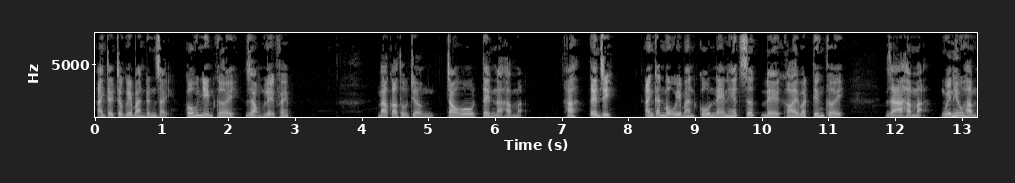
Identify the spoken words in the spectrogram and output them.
Anh từ trong ủy ban đứng dậy, cố nhìn cười, giọng lễ phép. Báo cáo thủ trưởng, cháu tên là Hầm ạ. Hả? Tên gì? Anh cán bộ ủy ban cố nén hết sức để khỏi bật tiếng cười. Dạ Hầm ạ, Nguyễn Hiếu Hầm,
